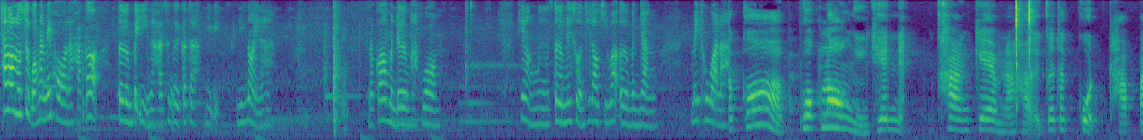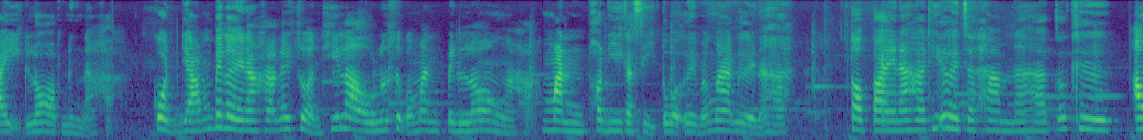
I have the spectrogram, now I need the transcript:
ถ้ารู้สึกว่ามันไม่พอนะคะก็เติมไปอีกนะคะซึ่งเอก็จะนี่นิดหน่อยนะคะแล้วก็เหมือนเดิมค่ะวอร์มอย่างมือเติมในส่วนที่เราคิดว่าเออมันยังไม่ทั่วนะแล้วก็พวกร่องอย่างเช่นเนี่ยข้างแก้มนะคะเอก็จะกดทับไปอีกรอบหนึ่งนะคะ กดย้ำไปเลยนะคะ ในส่วนที่เรารู้สึกว่ามันเป็นร่องอะค่ะ มันพอดีกับสีตัวเอยมากๆเลยนะคะ ต่อไปนะคะที่เอยจะทำนะคะ ก็คือเอา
